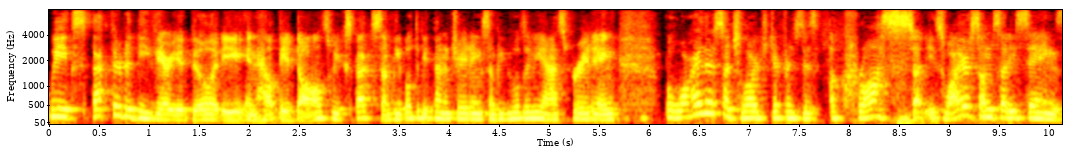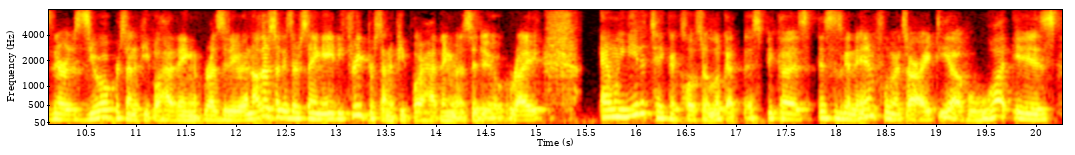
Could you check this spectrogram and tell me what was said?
we expect there to be variability in healthy adults. We expect some people to be penetrating some people to be aspirating. But why are there such large differences across studies? Why are some studies saying there are 0% of people having residue and other studies are saying 83% of people are having residue right? And we need to take a closer look at this because this is going to influence our idea of what is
